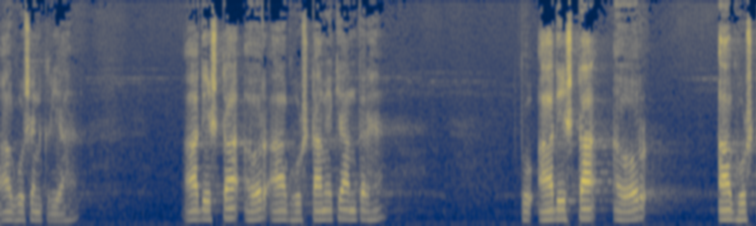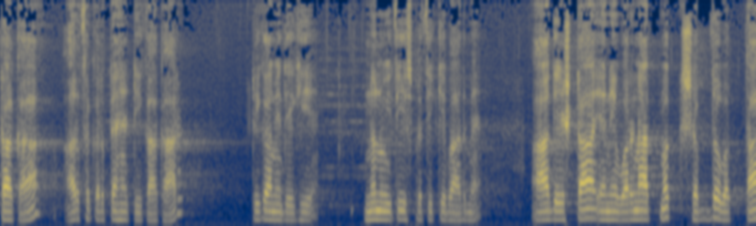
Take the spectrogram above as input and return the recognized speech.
आघोषण क्रिया है। आदेष्टा और आघोष्टा में क्या अंतर है? तो आदेष्टा और आघोष्टा का अर्थ करते हैं टीकाकार। टीका में देखिए, ननु इति इस प्रतीक के बाद में, आदेष्टा यानी वर्णात्मक शब्द वक्ता।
